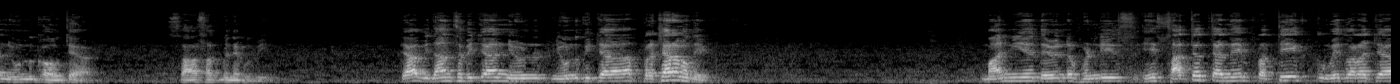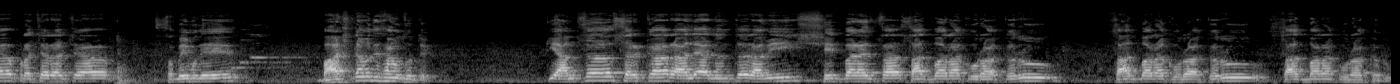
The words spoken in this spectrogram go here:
निवडणुका होत्या सहा सात महिन्यापूर्वी त्या विधानसभेच्या निवड निवडणुकीच्या प्रचारामध्ये माननीय देवेंद्र फडणवीस हे सातत्याने प्रत्येक उमेदवाराच्या प्रचाराच्या सभेमध्ये भाषणामध्ये सांगत होते की आमचं सरकार आल्यानंतर आम्ही शेतबाऱ्यांचा सातबारा कोरा करू सातबारा कोरा करू सातबारा कोरा करू.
